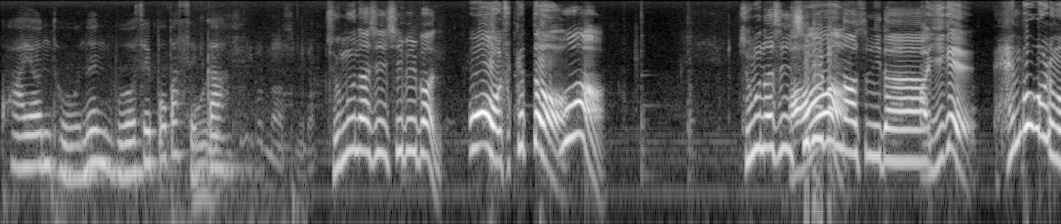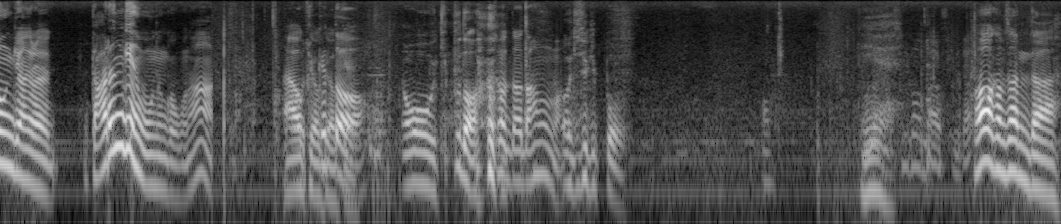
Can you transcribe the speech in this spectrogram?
과연 도우는 무엇을 뽑았을까? 주문하신 11번. 오, 좋겠다. 우와! 주문하신 아. 11번 나왔습니다. 아, 이게 햄버거를 먹는 게 아니라 다른 게 먹는 거구나. 아, 오케이, 오케이, 좋겠다. 오케이. 오 기쁘다 저 나도 한 번만. 어 진짜 기뻐 아, 감사합니다.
